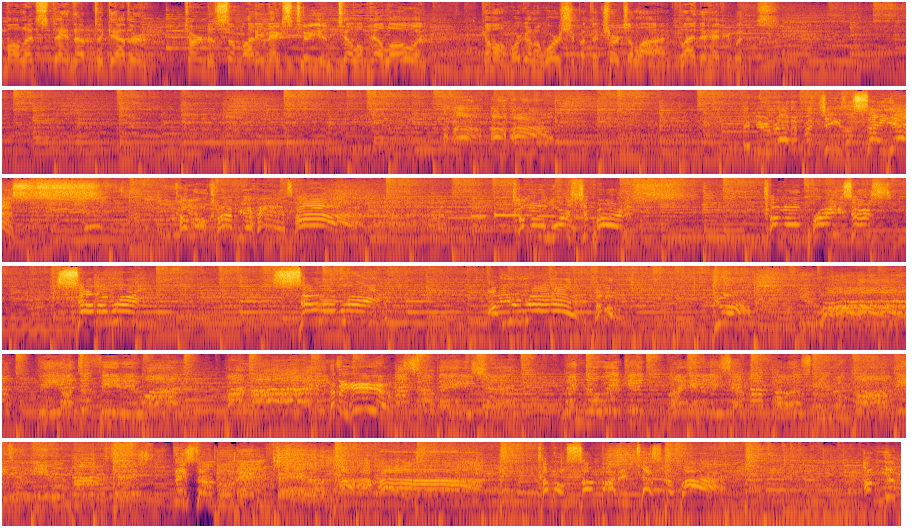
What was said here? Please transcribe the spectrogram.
Come on, let's stand up together and turn to somebody next to you and tell them hello. And come on, we're going to worship at the Church Alive. Glad to have you with us. If you're ready for Jesus, say yes. yes. Come on, clap your hands high. Come on, worshipers. Come on, praisers.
